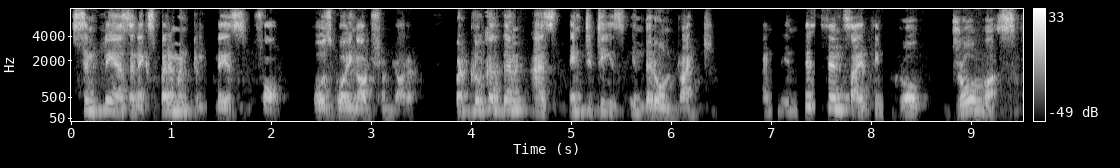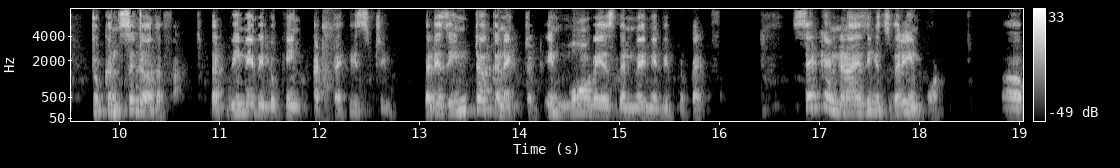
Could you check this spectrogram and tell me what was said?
simply as an experimental place for those going out from Europe, but look at them as entities in their own right. And in this sense, I think Grove drove us to consider the fact that we may be looking at a history that is interconnected in more ways than we may be prepared for. Second, and I think it's very important, uh,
